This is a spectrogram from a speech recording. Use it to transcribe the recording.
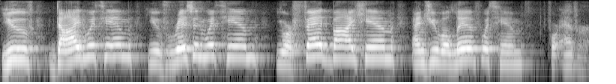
You've died with him, you've risen with him, you're fed by him, and you will live with him forever.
